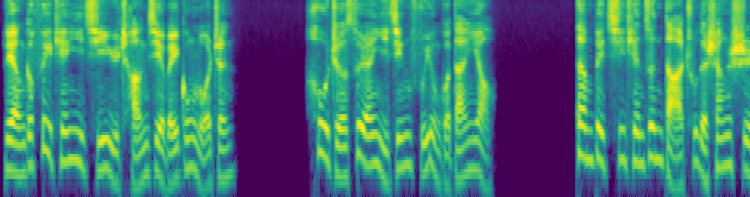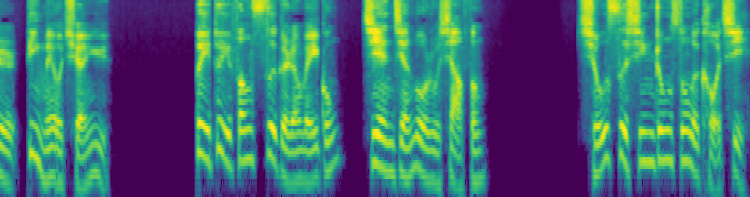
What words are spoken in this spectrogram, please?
两个废天一起与长戒围攻罗真。后者虽然已经服用过丹药。但被七天尊打出的伤势并没有痊愈，被对方四个人围攻，渐渐落入下风。裘四心中松了口气，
